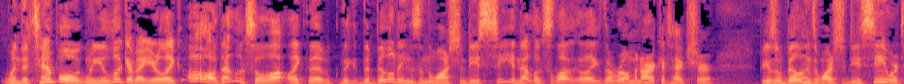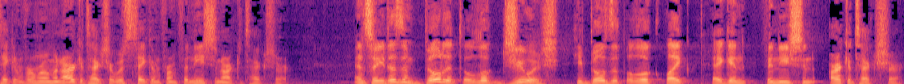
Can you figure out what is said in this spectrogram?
when the temple, when you look at it, you're like, oh, that looks a lot like the, the, the buildings in the Washington, D.C., and that looks a lot like the Roman architecture. Because the buildings in Washington, D.C. were taken from Roman architecture, which was taken from Phoenician architecture. And so he doesn't build it to look Jewish, he builds it to look like pagan Phoenician architecture.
